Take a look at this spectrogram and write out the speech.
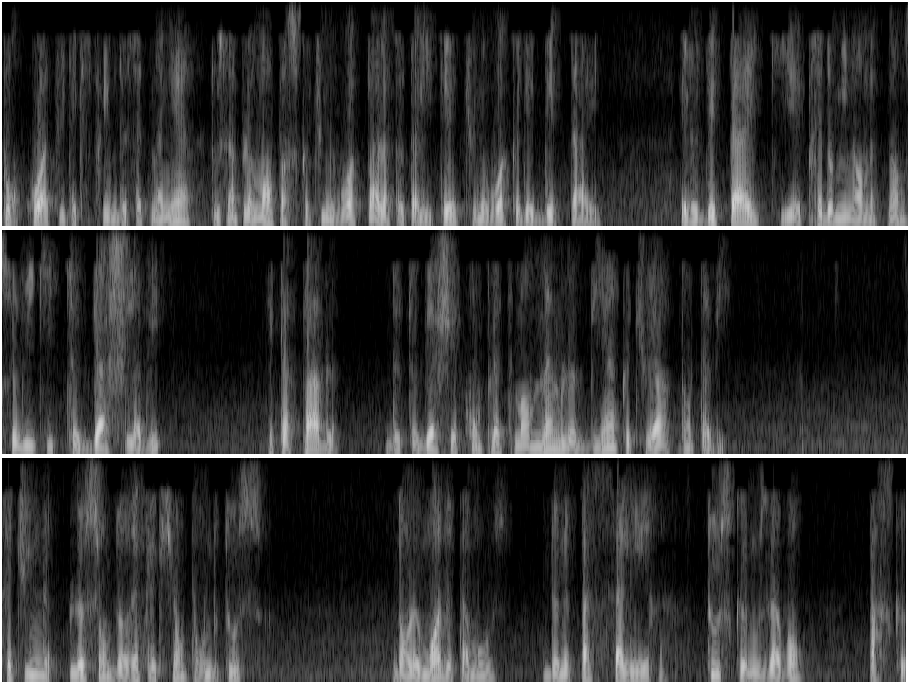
Pourquoi tu t'exprimes de cette manière? Tout simplement parce que tu ne vois pas la totalité, tu ne vois que des détails. Et le détail qui est prédominant maintenant, celui qui te gâche la vie, est capable de te gâcher complètement même le bien que tu as dans ta vie. C'est une leçon de réflexion pour nous tous, dans le mois de Tammuz, de ne pas salir tout ce que nous avons parce que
